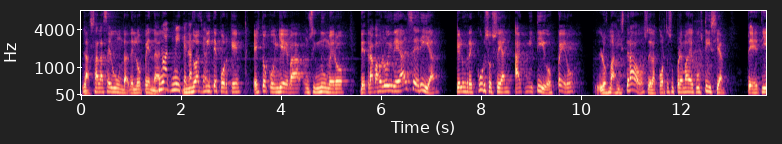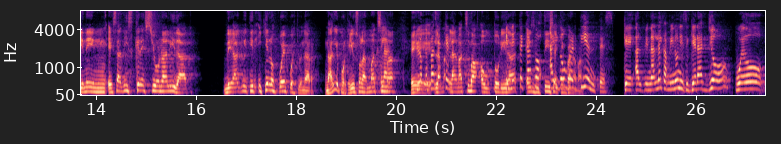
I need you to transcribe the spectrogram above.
la sala segunda de lo penal no admite, no admite porque esto conlleva un sinnúmero de trabajo. Lo ideal sería que los recursos sean admitidos, pero los magistrados de la Corte Suprema de Justicia eh, tienen esa discrecionalidad de admitir y quién los puede cuestionar nadie porque ellos son la máxima eh, la, máxima autoridad en, este caso, justicia hay dos vertientes que al final del camino ni siquiera yo puedo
